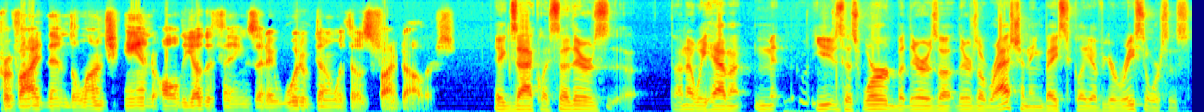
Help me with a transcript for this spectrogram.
provide them the lunch and all the other things that I would have done with those five dollars. Exactly. So there's, I know we haven't used this word, but there's a there's a rationing basically of your resources.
